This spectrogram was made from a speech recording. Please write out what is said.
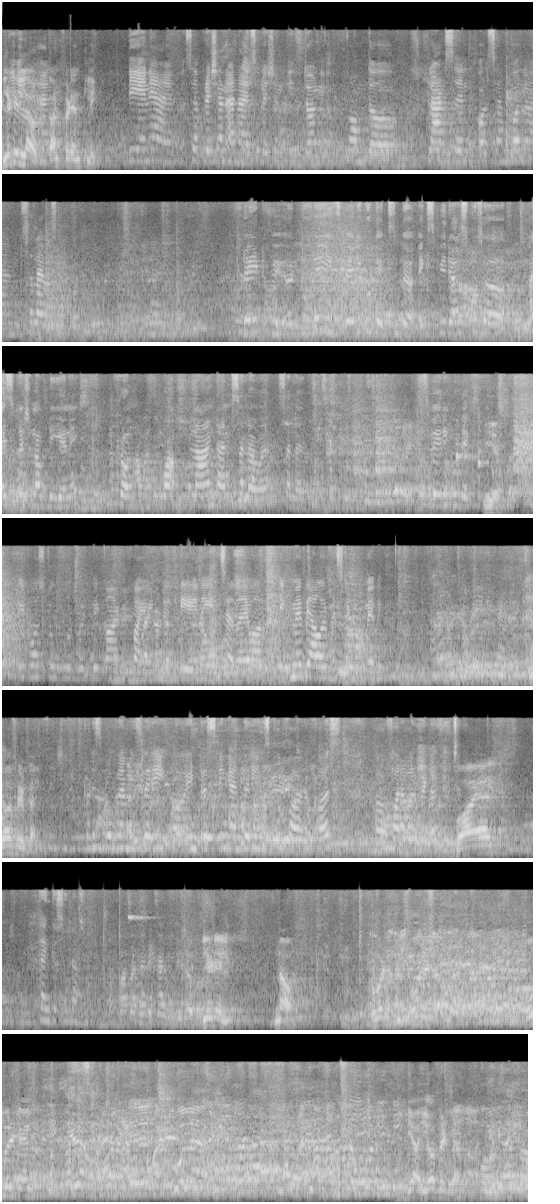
Little DNA loud, confidently. DNA separation and isolation is done from the plant cell or sample and saliva sample. Today, it, uh, today it's very good exp- experience to uh, isolation of DNA from plant and saliva. saliva. It's very good experience. Yes. It was too good, but we can't find DNA in saliva. It may be our mistake, maybe. Your feedback. Today's program is very uh, interesting and very useful for us, uh, for our better future. Boys, Thank you so much. little. Now. Who will, who will tell? Who will tell? Yeah, your feedback.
